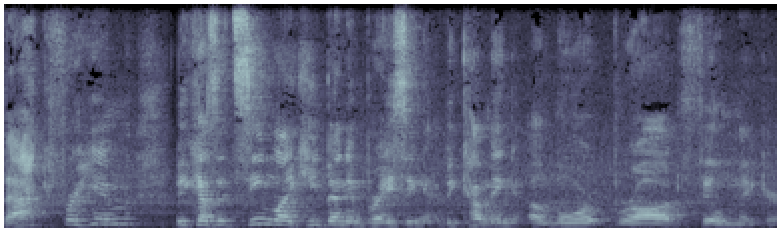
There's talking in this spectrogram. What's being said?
back for him because it seemed like he'd been embracing becoming a more broad filmmaker.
